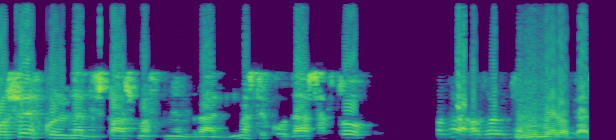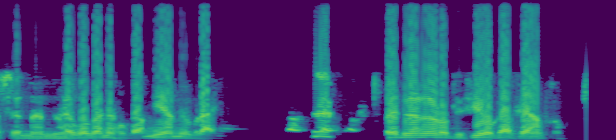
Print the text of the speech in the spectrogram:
Πόσο εύκολο είναι να τη σπάσουμε αυτή την μεμβράνη, Είμαστε κοντά σε αυτό; Μην με ρωτάς εμένα, εγώ δεν έχω καμία μεμβράνη. Ναι. Πρέπει να αναρωτηθεί ο κάθε άνθρωπος.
